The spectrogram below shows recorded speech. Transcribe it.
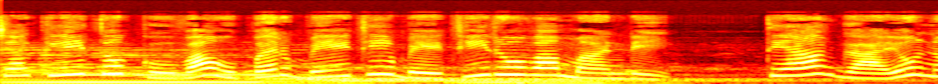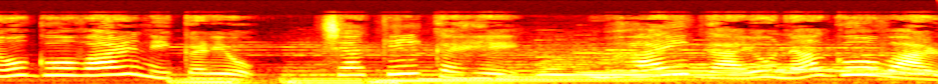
ચકલી તો કૂવા ઉપર બેઠી બેઠી રોવા માંડી. ત્યાં ગાયોનો ગોવાળ નીકળ્યો. ચકી કહે, ભાઈ ગાયોના ગોવાળ,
